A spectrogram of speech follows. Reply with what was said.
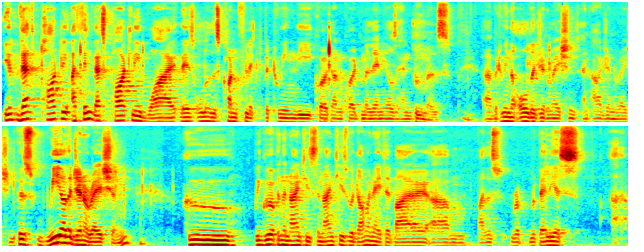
Yeah, that's partly. I think that's partly why there's all of this conflict between the quote unquote millennials and boomers, uh, between the older generations and our generation, because we are the generation who we grew up in the 90s. The 90s were dominated by um, by this re- rebellious uh,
